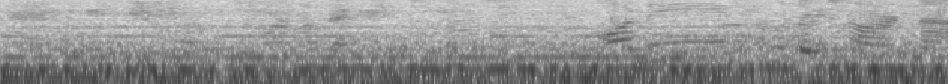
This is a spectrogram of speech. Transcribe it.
হ্যাঁ, ওই যে ঝর্ণা দেখাই যাচ্ছে। অনেকগুলো ঝর্ণা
